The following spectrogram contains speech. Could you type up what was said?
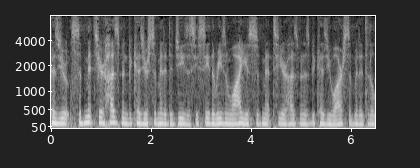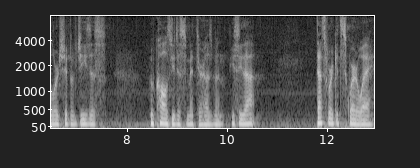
because you submit to your husband because you're submitted to Jesus. You see, the reason why you submit to your husband is because you are submitted to the lordship of Jesus, who calls you to submit to your husband. You see that? That's where it gets squared away.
